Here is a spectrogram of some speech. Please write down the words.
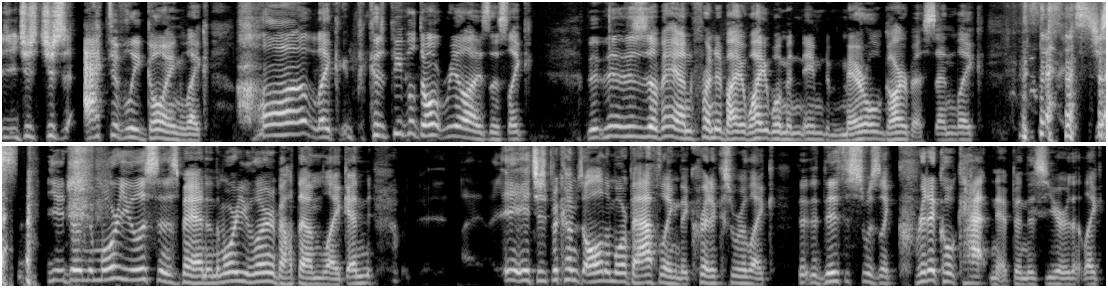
just just actively going like, "Huh?" Like, because people don't realize this. Like, th- th- this is a band fronted by a white woman named Merrill Garbus, and like it's just you, the, the more you listen to this band and the more you learn about them, like, and it, it just becomes all the more baffling that critics were like, th- th- this was like critical catnip in this year. That like,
